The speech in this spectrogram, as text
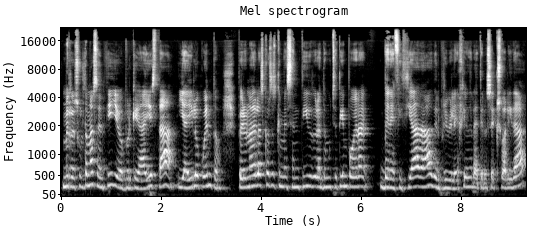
me resulta más sencillo porque ahí está y ahí lo cuento. Pero una de las cosas que me he sentido durante mucho tiempo era beneficiada del privilegio de la heterosexualidad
